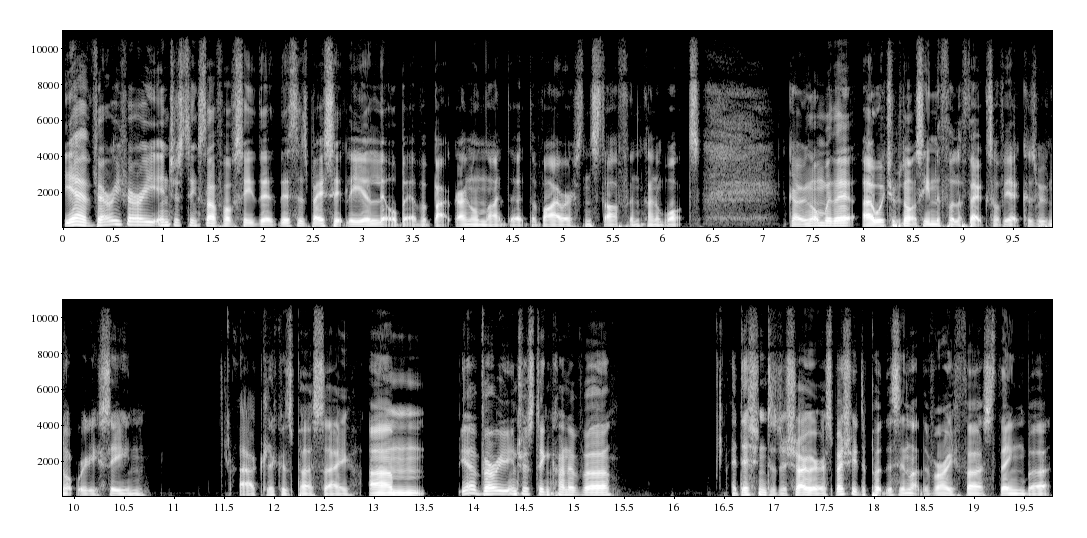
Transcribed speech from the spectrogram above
yeah, very very interesting stuff. Obviously, the, this is basically a little bit of a background on like the the virus and stuff, and kind of what's going on with it, uh, which we've not seen the full effects of yet because we've not really seen uh, clickers per se. Um, yeah, very interesting kind of uh, addition to the show here, especially to put this in like the very first thing. But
